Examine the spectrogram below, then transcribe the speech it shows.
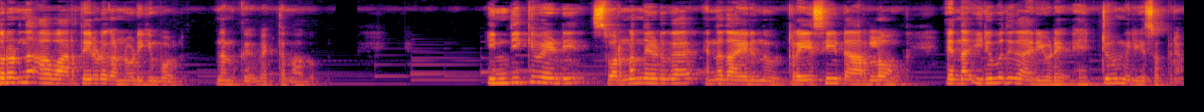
തുടർന്ന് ആ വാർത്തയിലൂടെ കണ്ണോടിക്കുമ്പോൾ നമുക്ക് വ്യക്തമാകും. ഇന്ത്യയ്ക്ക് വേണ്ടി സ്വർണം നേടുക എന്നതായിരുന്നു ട്രേസി ഡാർലോങ് എന്ന ഇരുപതുകാരിയുടെ ഏറ്റവും വലിയ സ്വപ്നം.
